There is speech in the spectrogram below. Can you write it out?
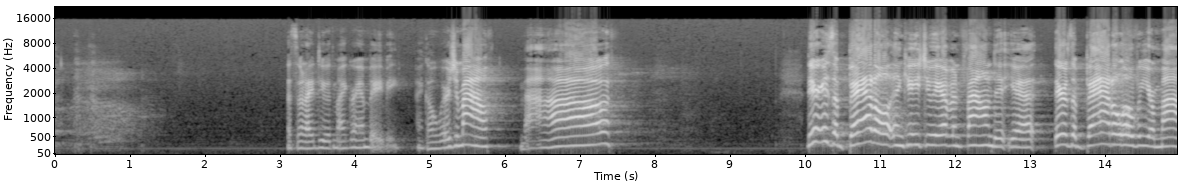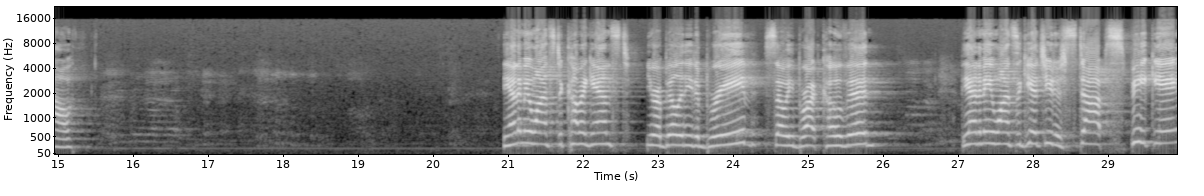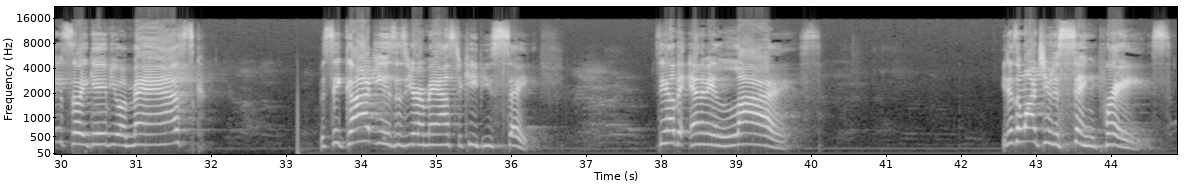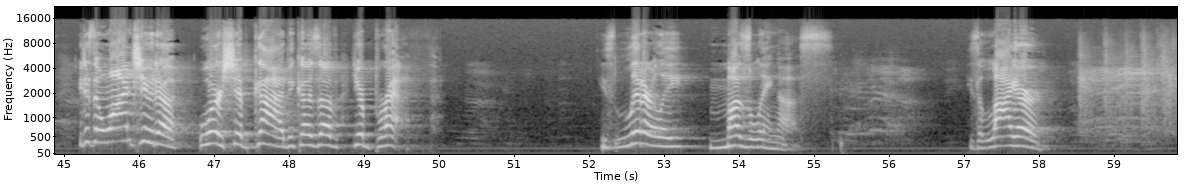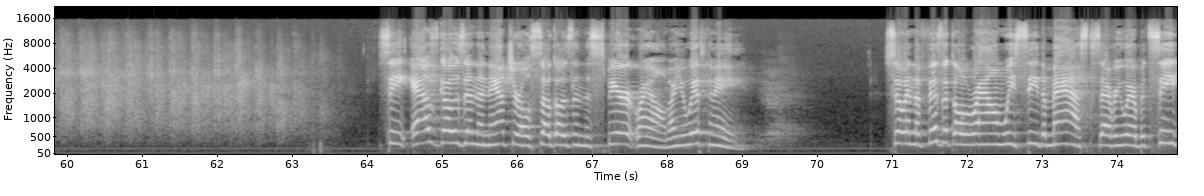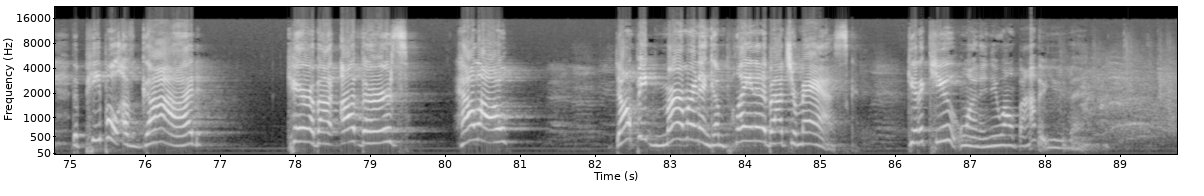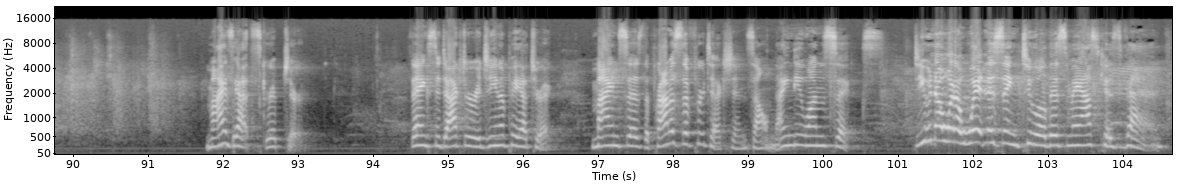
That's what I do with my grandbaby. I go, Where's your mouth? Mouth. There is a battle, in case you haven't found it yet. There's a battle over your mouth. The enemy wants to come against your ability to breathe, so he brought COVID. The enemy wants to get you to stop speaking, so he gave you a mask. But see, God uses your mask to keep you safe. See how the enemy lies. He doesn't want you to sing praise. He doesn't want you to worship God because of your breath. He's literally muzzling us. He's a liar. See, as goes in the natural, so goes in the spirit realm. Are you with me? So, in the physical realm, we see the masks everywhere, but see, the people of God care about others. Hello. Don't be murmuring and complaining about your mask. Get a cute one and it won't bother you then. Mine's got scripture. Thanks to Dr. Regina Patrick. Mine says the promise of protection, Psalm 91 6. Do you know what a witnessing tool this mask has been?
